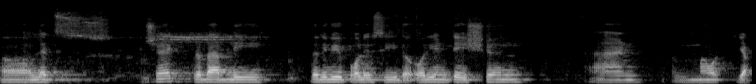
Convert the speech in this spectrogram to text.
Uh, let's check probably the review policy, the orientation, and mount. Yeah,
